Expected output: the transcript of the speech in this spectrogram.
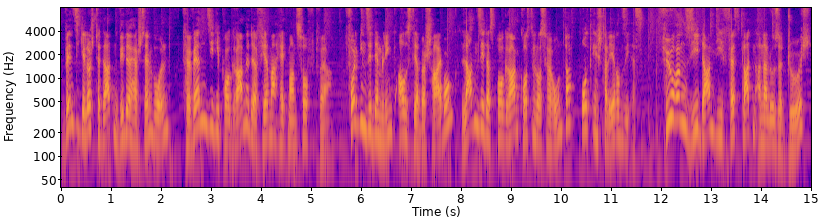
wenn Sie gelöschte Daten wiederherstellen wollen, verwenden Sie die Programme der Firma Hetman Software. Folgen Sie dem Link aus der Beschreibung, laden Sie das Programm kostenlos herunter und installieren Sie es. Führen Sie dann die Festplattenanalyse durch.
